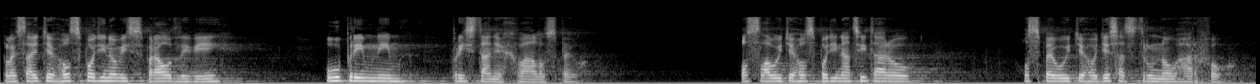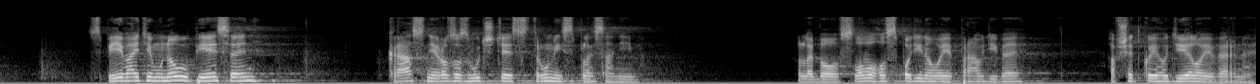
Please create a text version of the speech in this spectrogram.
Plesajte v hospodinovi spravodlivý, úprimným pristane chválospev. Oslavujte hospodina citárov, ospevujte ho desaťstrunnou harfou. Spievajte mu novú pieseň, krásne rozozvučte struny s plesaním. Lebo slovo hospodinovo je pravdivé a všetko jeho dielo je verné.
